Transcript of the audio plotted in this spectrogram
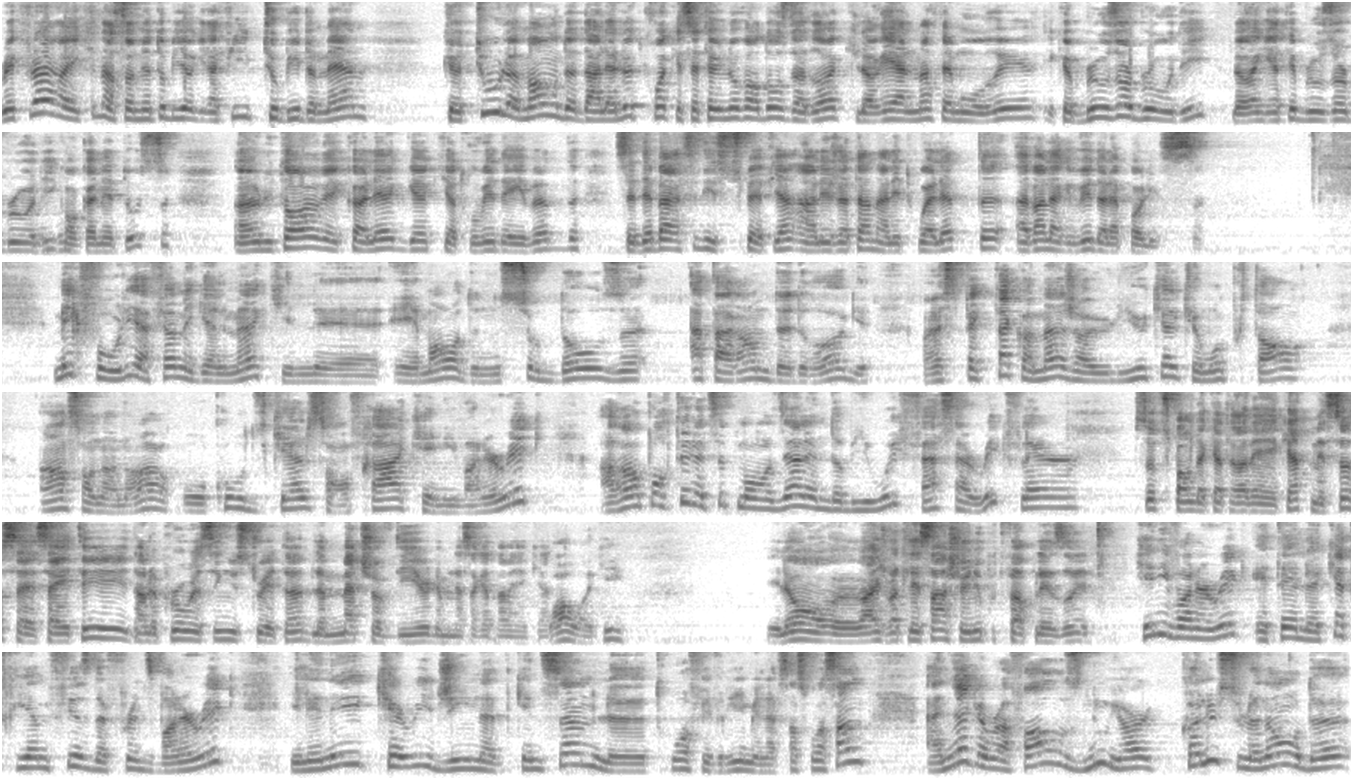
Ric Flair a écrit dans son autobiographie To Be the Man que tout le monde dans la lutte croit que c'était une overdose de drogue qui l'a réellement fait mourir et que Bruiser Brody, le regretté Bruiser Brody qu'on connaît tous, un lutteur et collègue qui a trouvé David, s'est débarrassé des stupéfiants en les jetant dans les toilettes avant l'arrivée de la police. Mick Foley affirme également qu'il est mort d'une surdose apparente de drogue. Un spectacle hommage a eu lieu quelques mois plus tard en son honneur, au cours duquel son frère Kenny Von Erich a remporté le titre mondial NWA face à Ric Flair. Ça, tu parles de 84, mais ça, ça, ça a été dans le Pro Wrestling Illustrated, le Match of the Year de 1984. Wow, ok. Et là, on, euh, je vais te laisser enchaîner pour te faire plaisir. Kenny Von Erich était le quatrième fils de Fritz Von Erich. Il est né Kerry Jean Atkinson le 3 février 1960 à Niagara Falls, New York, connu sous le nom de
